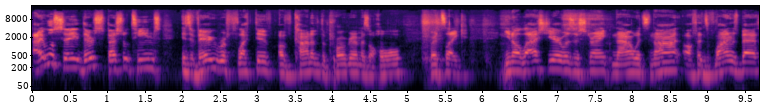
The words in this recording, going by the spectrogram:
I will say their special teams is very reflective of kind of the program as a whole, where it's like, you know, last year was a strength, now it's not. Offensive line was bad,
